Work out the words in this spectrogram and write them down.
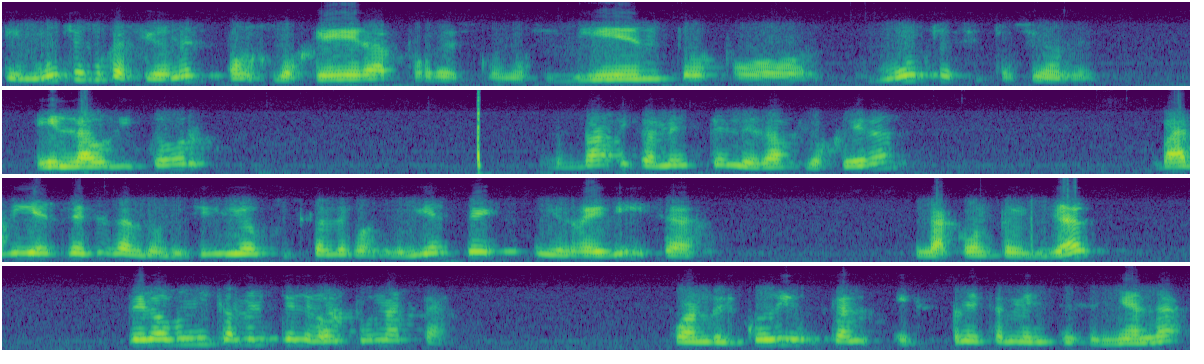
En muchas ocasiones, por flojera, por desconocimiento, por muchas situaciones, el auditor básicamente le da flojera, va 10 veces al domicilio fiscal de contribuyente y revisa la contabilidad, pero únicamente levanta un acta. Cuando el Código Fiscal expresamente señala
